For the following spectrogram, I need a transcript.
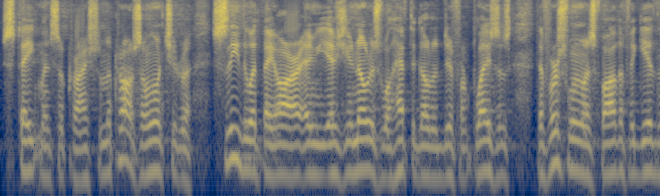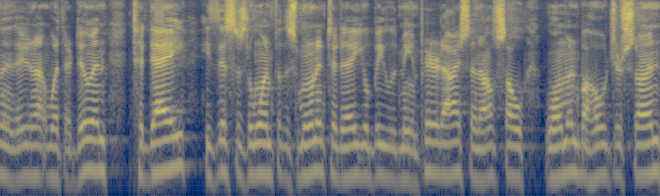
statements of Christ on the cross. I want you to see what they are, and as you notice, we'll have to go to different places. The first one was, Father, forgive them, they do not what they're doing. Today, this is the one for this morning. Today, you'll be with me in paradise, and also, woman, behold your son.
